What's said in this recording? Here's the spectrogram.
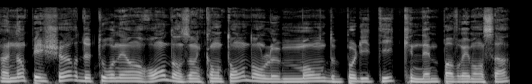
un empêcheur de tourner en rond dans un canton dont le monde politique n'aime pas vraiment ça?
